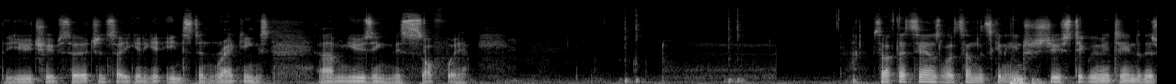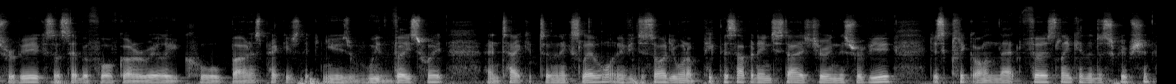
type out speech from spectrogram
the YouTube search and so you're going to get instant rankings um, using this software So if that sounds like something that's going to interest you, stick with me to the end of this review because I said before I've got a really cool bonus package that you can use with V Suite and take it to the next level. And if you decide you want to pick this up at any stage during this review, just click on that first link in the description.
